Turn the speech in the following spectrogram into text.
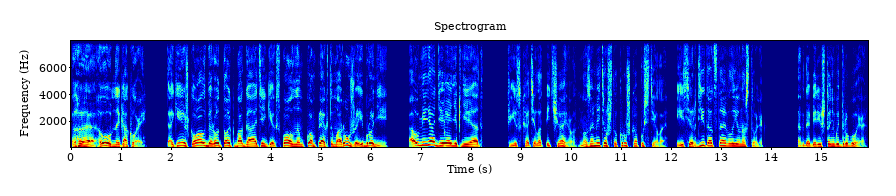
«Э, умный какой! Такие школы берут только богатеньких с полным комплектом оружия и брони. А у меня денег нет». Фиск хотел отпить чаю, но заметил, что кружка опустела, и сердито отставил ее на столик. «Тогда бери что-нибудь другое.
